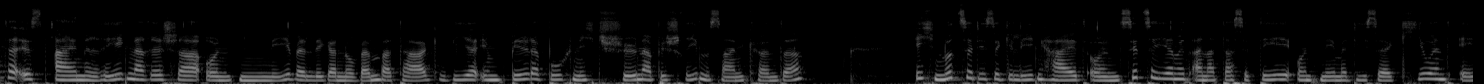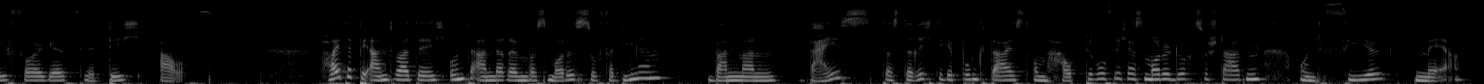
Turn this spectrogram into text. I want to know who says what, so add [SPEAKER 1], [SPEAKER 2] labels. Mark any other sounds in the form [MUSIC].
[SPEAKER 1] Heute ist ein regnerischer und nebeliger Novembertag, wie er im Bilderbuch nicht schöner beschrieben sein könnte. Ich nutze diese Gelegenheit und sitze hier mit einer Tasse Tee und nehme diese QA-Folge für dich auf. Heute beantworte ich unter anderem, was Models so verdienen, wann man weiß, dass der richtige Punkt da ist, um hauptberuflich als Model durchzustarten und viel mehr.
